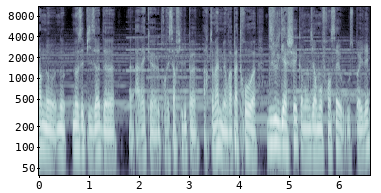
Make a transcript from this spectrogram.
un de nos épisodes euh, avec euh, le professeur Philippe Hartemann, mais on va pas trop euh, divulgacher, comme on dit en bon français, ou spoiler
